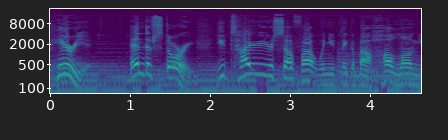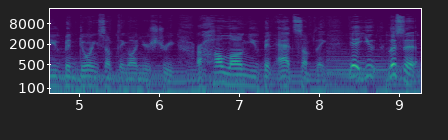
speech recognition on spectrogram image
Period. End of story. You tire yourself out when you think about how long you've been doing something on your streak or how long you've been at something. Yeah, you listen.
